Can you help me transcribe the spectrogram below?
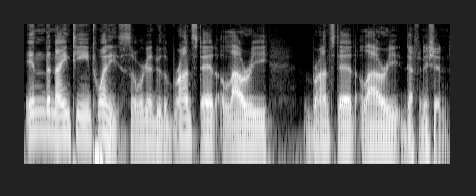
in the 1920s. So we're going to do the Bronsted-Lowry Bronsted-Lowry definition.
